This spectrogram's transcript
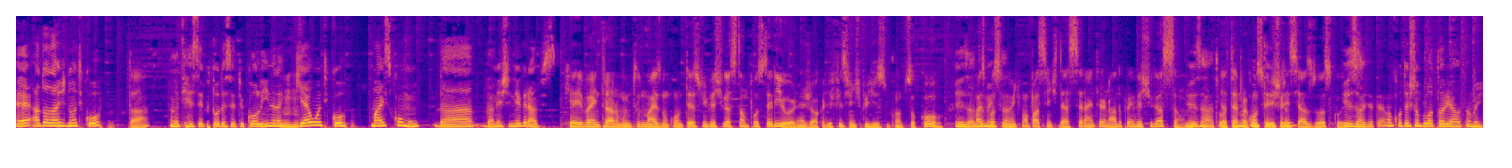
é a dosagem do anticorpo. Tá antirreceptor de acetilcolina, né? Uhum. Que é o anticorpo mais comum da, da miastenia graves. Que aí vai entrar muito mais num contexto de investigação posterior, né, Joca? É difícil a gente pedir isso no pronto-socorro, mas possivelmente uma paciente dessa será internada para investigação, né? Exato. E até, até para conseguir diferenciar as duas coisas. Exato, até no contexto ambulatorial também.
